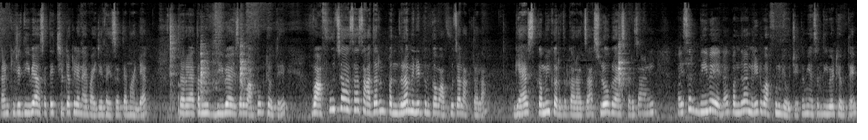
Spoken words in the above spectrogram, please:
कारण की जे दिवे असतात ते चिटकले नाही पाहिजेत हैसर त्या भांड्यात. तर आता मी दिवे हैसर वाफूक ठेवते. वाफूचा असा साधारण पंधरा मिनिट तुमका वाफूचा लागताला. गॅस कमी कर करायचा स्लो गॅस करायचा आणि हैसर दिवे ना पंधरा मिनिट वाफून घ्यायचे तर मी असं दिवे ठेवते.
